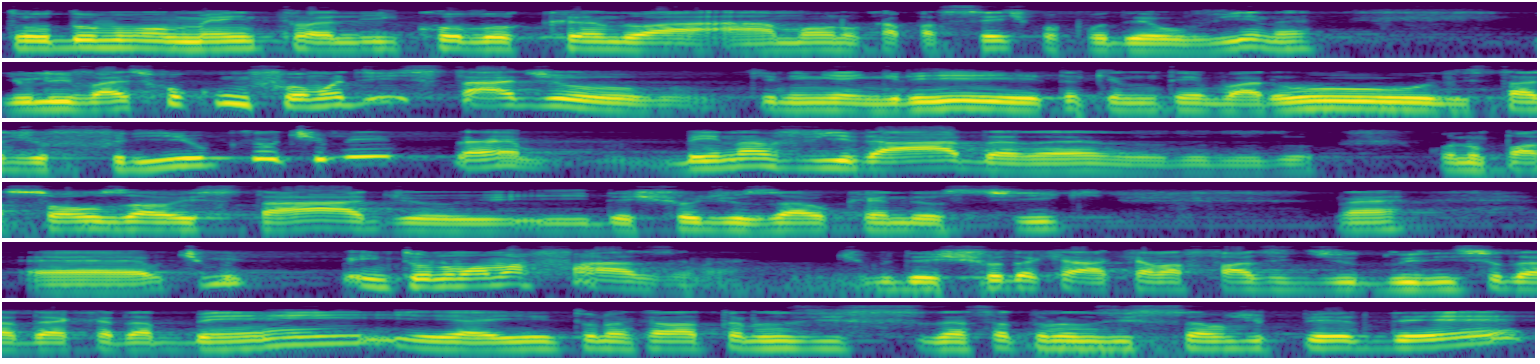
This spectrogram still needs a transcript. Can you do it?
todo momento ali colocando a, a mão no capacete para poder ouvir, né? E o Levi's ficou com fama de estádio que ninguém grita, que não tem barulho, estádio frio, porque o time, né, bem na virada, né, do, do, do, quando passou a usar o estádio e deixou de usar o candlestick, né? É, o time entrou numa má fase, né? O time deixou daquela aquela fase de, do início da década bem, e aí entrou naquela transi nessa transição de perder,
